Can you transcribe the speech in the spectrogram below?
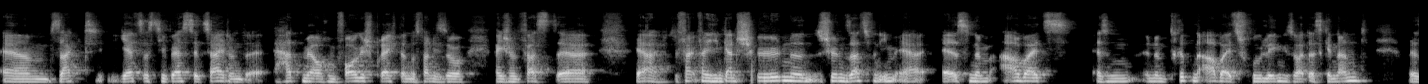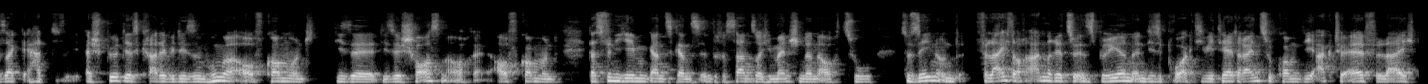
ähm, sagt, jetzt ist die beste Zeit. Und er hat mir auch im Vorgespräch dann, das fand ich so, fand ich schon fast, äh, ja, fand, fand ich einen ganz schönen, schönen Satz von ihm. Er, er ist in einem Arbeits- er ist in, in einem dritten Arbeitsfrühling, so hat er es genannt. Er sagt, er hat, er spürt jetzt gerade, wie diesen Hunger aufkommen und diese, diese Chancen auch aufkommen. Und das finde ich eben ganz, ganz interessant, solche Menschen dann auch zu, zu sehen und vielleicht auch andere zu inspirieren, in diese Proaktivität reinzukommen, die aktuell vielleicht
